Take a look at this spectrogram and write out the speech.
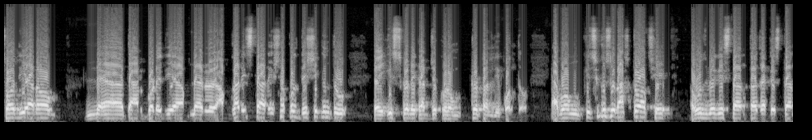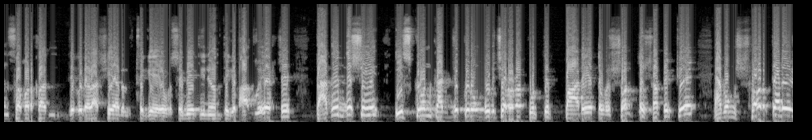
Saudi Arab তারপরে দিয়ে আপনার আফগানিস্তান, এই সকল দেশে কিন্তু ইসকনের কার্যক্রম টোটালি বন্ধ। এবং কিছু কিছু রাষ্ট্র আছে, উজবেকিস্তান, তাজাকিস্তান সমরখান যেগুলো রাশিয়ার থেকে, সোভিয়েত ইউনিয়ন থেকে ভাগ হয়ে আসছে, তাদের দেশে ইসকন কার্যক্রম পরিচালনা করতে পারে, তবে শর্ত সাপেক্ষে এবং সরকারের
